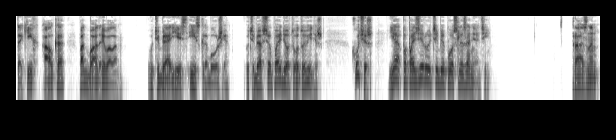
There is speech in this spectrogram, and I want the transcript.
Таких Алка подбадривала. «У тебя есть искра Божья. У тебя все пойдет, вот увидишь. Хочешь, я попозирую тебе после занятий?» Разным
